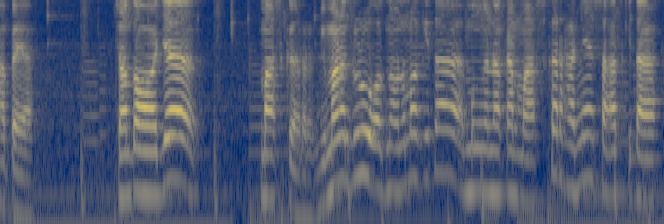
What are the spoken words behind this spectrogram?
apa ya contoh aja masker. Di mana dulu old normal kita mengenakan masker hanya saat kita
